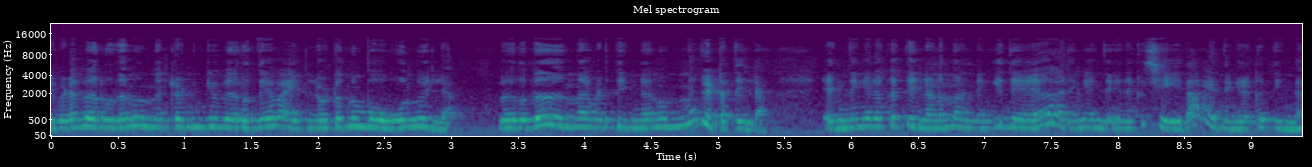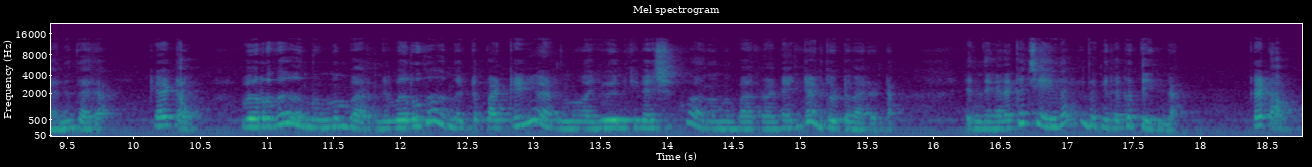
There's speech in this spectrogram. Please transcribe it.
ഇവിടെ വെറുതെ നിന്നിട്ടുണ്ടെങ്കിൽ വെറുതെ വയറ്റിലോട്ടൊന്നും പോകുന്നില്ല വെറുതെ നിന്നാൽ ഇവിടെ തിന്നാനൊന്നും കിട്ടത്തില്ല. എന്തെങ്കിലുമൊക്കെ തിന്നണം എന്നുണ്ടെങ്കിൽ ദേഹം അല്ലെങ്കിൽ എന്തെങ്കിലുമൊക്കെ ചെയ്താൽ എന്തെങ്കിലുമൊക്കെ തിന്നാനും തരാം. കേട്ടോ? വെറുതെ നിന്നും പറഞ്ഞു. വെറുതെ നിന്നിട്ട് പട്ടിഴി കിടന്നു. അയ്യോ എനിക്ക് വിശക്കുവാന്നൊന്നും പറഞ്ഞുകൊണ്ട് എന്റെ അടുത്തോട്ട് വരണ്ട. എന്തെങ്കിലുമൊക്കെ ചെയ്താൽ എന്തെങ്കിലുമൊക്കെ തിന്നാം. കേട്ടോ?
